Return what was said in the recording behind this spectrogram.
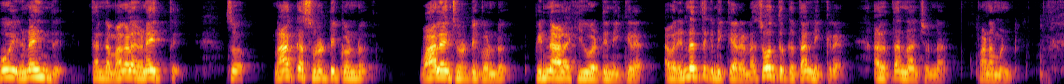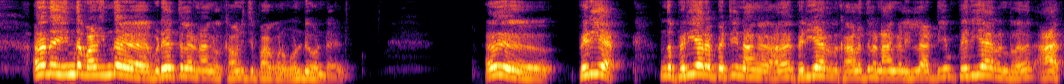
போய் இணைந்து தன் மகளை இணைத்து ஸோ நாக்கை சுருட்டி கொண்டு வாழையும் சுருட்டி கொண்டு பின்னால் கீவட்டி நிற்கிறார் அவர் என்னத்துக்கு நிற்கிறார்னா சோத்துக்கு தான் நிற்கிறார் அதைத்தான் நான் சொன்னேன் பணம் என்று. அதாவது இந்த இந்த விடயத்தில் நாங்கள் கவனித்து பார்க்கணும் ஒன்று ஒன்று. அது பெரியார் இந்த பெரியாரை பற்றி நாங்கள் அதாவது பெரியார் காலத்தில் நாங்கள் இல்லாட்டியும் பெரியார்ன்றவர் ஆர்?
